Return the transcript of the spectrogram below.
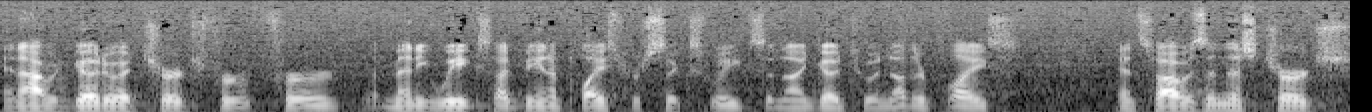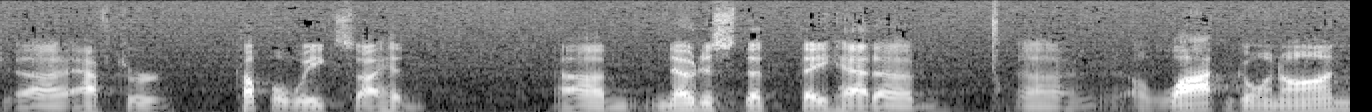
and I would go to a church for, for many weeks. I'd be in a place for six weeks, and I'd go to another place. And so I was in this church uh, after a couple weeks. I had um, noticed that they had a, uh, a lot going on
